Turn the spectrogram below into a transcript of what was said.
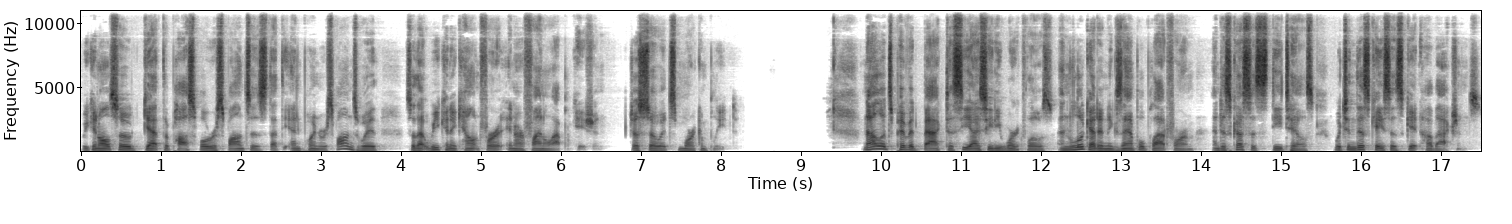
we can also get the possible responses that the endpoint responds with so that we can account for it in our final application, just so it's more complete. Now let's pivot back to CI/CD workflows and look at an example platform and discuss its details, which in this case is GitHub Actions.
